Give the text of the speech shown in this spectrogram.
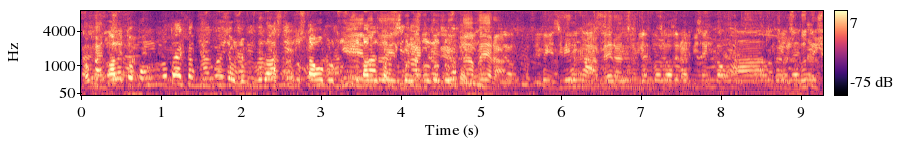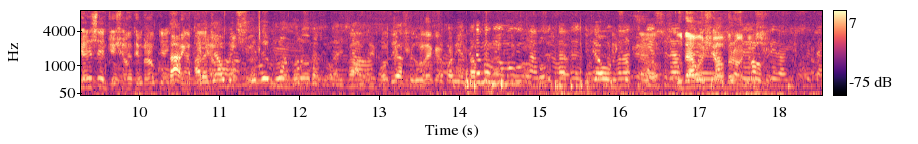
No, ale to, było- no to jak tam ktoś powiedział, że w 12 zostało po prostu Nie, no sprzedane to za jest wielka afera. To jest wielka afera, co nie chcą zrobić. To już w 2010 roku Tak, ale miał miało być jeden blok. Bo to ja z tego co pamiętam, To mówił, mówił nam, że pierwszy raz Udało się obronić. tak.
